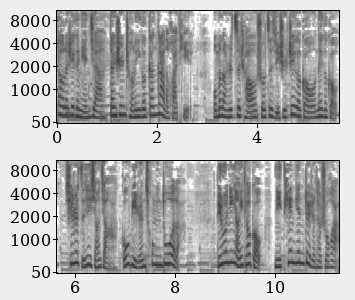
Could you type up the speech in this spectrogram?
到了这个年纪啊，单身成了一个尴尬的话题。我们老是自嘲说自己是这个狗那个狗，其实仔细想想啊，狗比人聪明多了。比如你养一条狗，你天天对着它说话，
